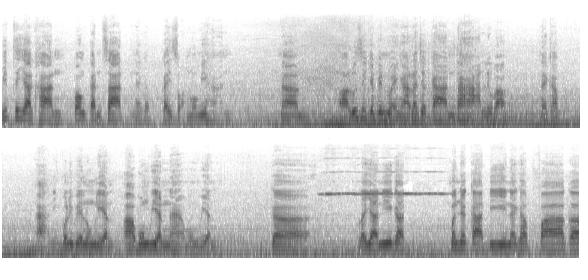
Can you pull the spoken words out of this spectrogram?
วิทยาคารป้องกันชาตินะครับไกรสอนมวิหารนะอ่ารู้สึกจะเป็นหน่วยงานราชการทหารหรือเปล่านะครับอ่านี่บริเวณโรงเรียนอ่าวงเวียนนะฮะวงเวียนก็ระยะนี้ก็บรรยากาศดีนะครับ ฟ้าก็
